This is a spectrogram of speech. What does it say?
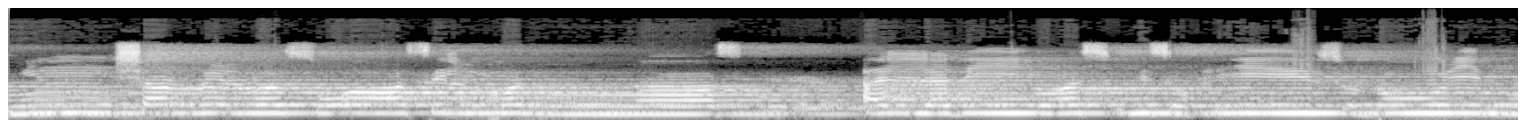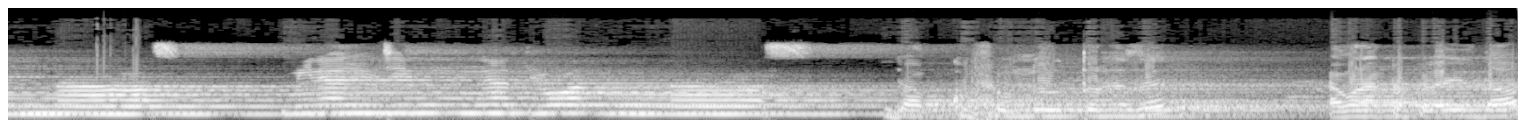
من شر الوسواس الخناس الذي يوسوس في صدور الناس من الجنة والناس যাক খুব সুন্দর উত্তর হয়েছে এখন একটা প্রাইজ দাও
